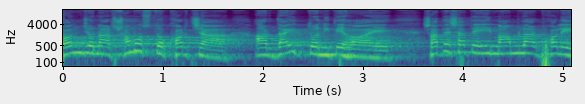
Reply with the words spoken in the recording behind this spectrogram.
রঞ্জনার সমস্ত খরচা আর দায়িত্ব নিতে হয়। সাথে সাথে এই মামলার ফলে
